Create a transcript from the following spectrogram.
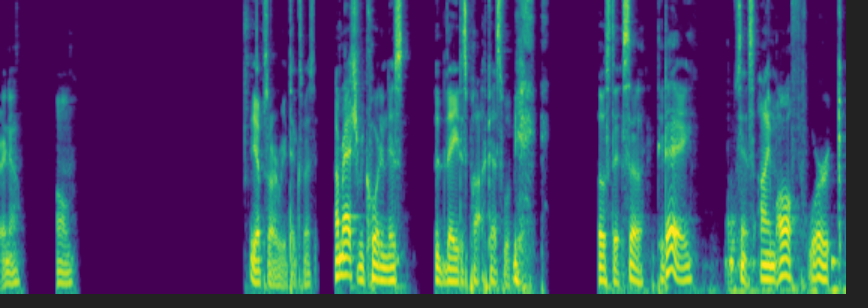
right now. Um, yep, sorry, read text message. I'm actually recording this the day this podcast will be posted. So today, since I'm off work,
